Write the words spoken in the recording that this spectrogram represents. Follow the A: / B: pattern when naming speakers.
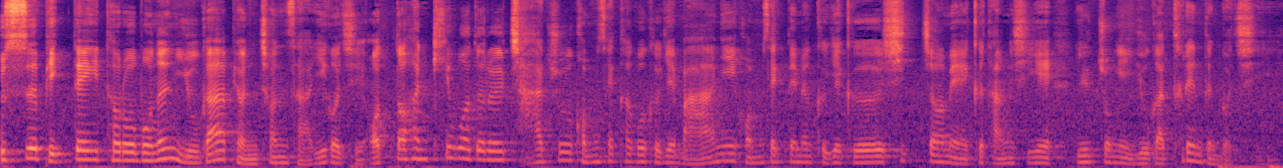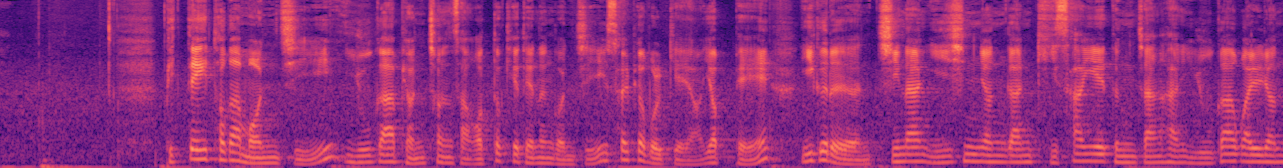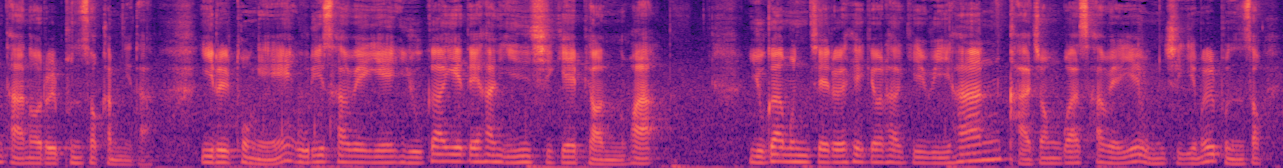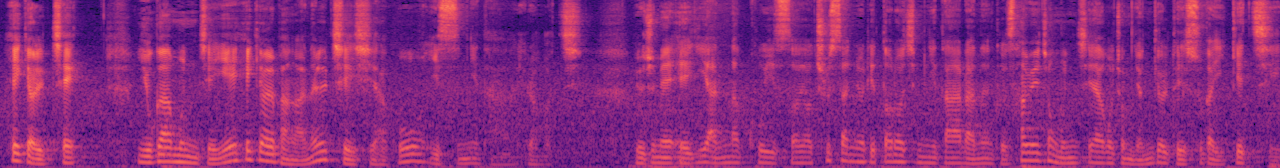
A: 뉴스 빅데이터로 보는 육아 변천사 이거지. 어떠한 키워드를 자주 검색하고 그게 많이 검색되면 그게 그 시점에 그 당시에 일종의 육아 트렌드인 거지. 빅데이터가 뭔지, 육아 변천사 어떻게 되는 건지 살펴볼게요. 옆에 이 글은 지난 20년간 기사에 등장한 육아 관련 단어를 분석합니다. 이를 통해 우리 사회의 육아에 대한 인식의 변화, 육아 문제를 해결하기 위한 가정과 사회의 움직임을 분석, 해결책, 육아 문제의 해결 방안을 제시하고 있습니다. 이런 거지. 요즘에 아기 안 낳고 있어요. 출산율이 떨어집니다 라는 그 사회적 문제하고 좀 연결될 수가 있겠지.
